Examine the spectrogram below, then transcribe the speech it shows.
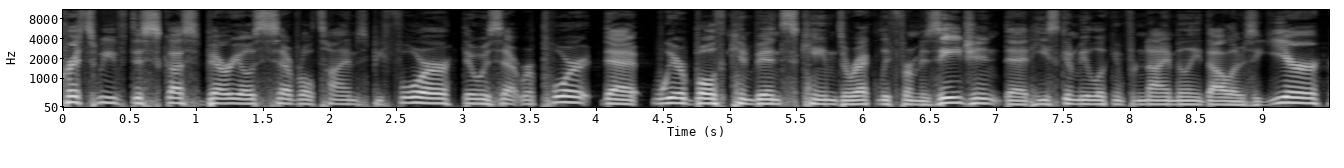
Chris, we've discussed Berrios several times before. There was that report that we're both convinced came directly from his agent that he's going to be looking for $9 million a year.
